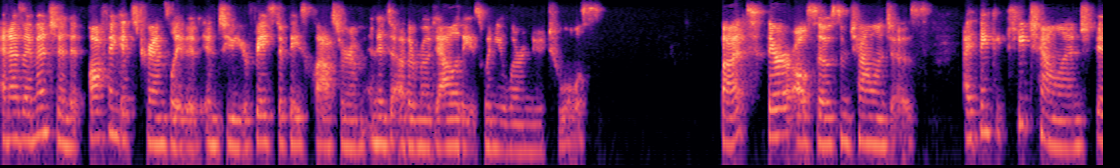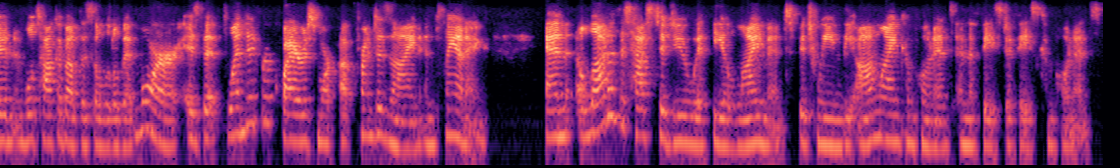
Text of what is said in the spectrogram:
and as I mentioned, it often gets translated into your face-to-face -face classroom and into other modalities when you learn new tools. But there are also some challenges. I think a key challenge, and we'll talk about this a little bit more, is that blended requires more upfront design and planning. And a lot of this has to do with the alignment between the online components and the face-to-face -face components.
